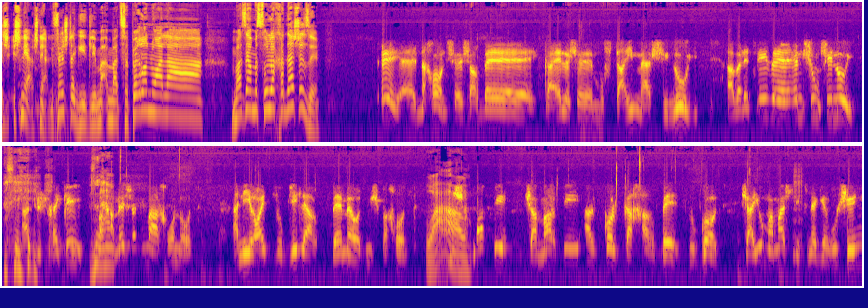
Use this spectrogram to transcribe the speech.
שנייה, שנייה, לפני שתגיד לי, מה, תספר לנו על ה... מה זה המסלול החדש הזה? אה, נכון שיש הרבה כאלה שמופתעים מהשינוי, אבל אצלי זה אין שום שינוי. אז תשחקי, למה? בחמש שנים האחרונות אני יועץ זוגי להרבה מאוד משפחות. וואו. שמרתי, שמרתי על כל כך הרבה זוגות שהיו ממש לפני גירושין,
